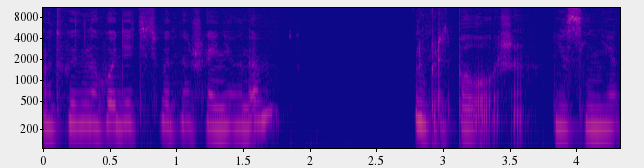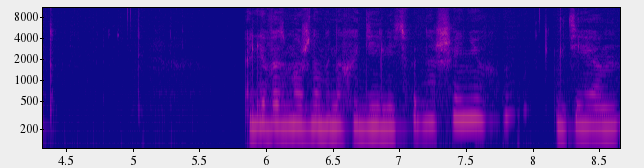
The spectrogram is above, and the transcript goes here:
Вот вы находитесь в отношениях, да? Ну, предположим, если нет. Или, возможно, вы находились в отношениях, где вы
